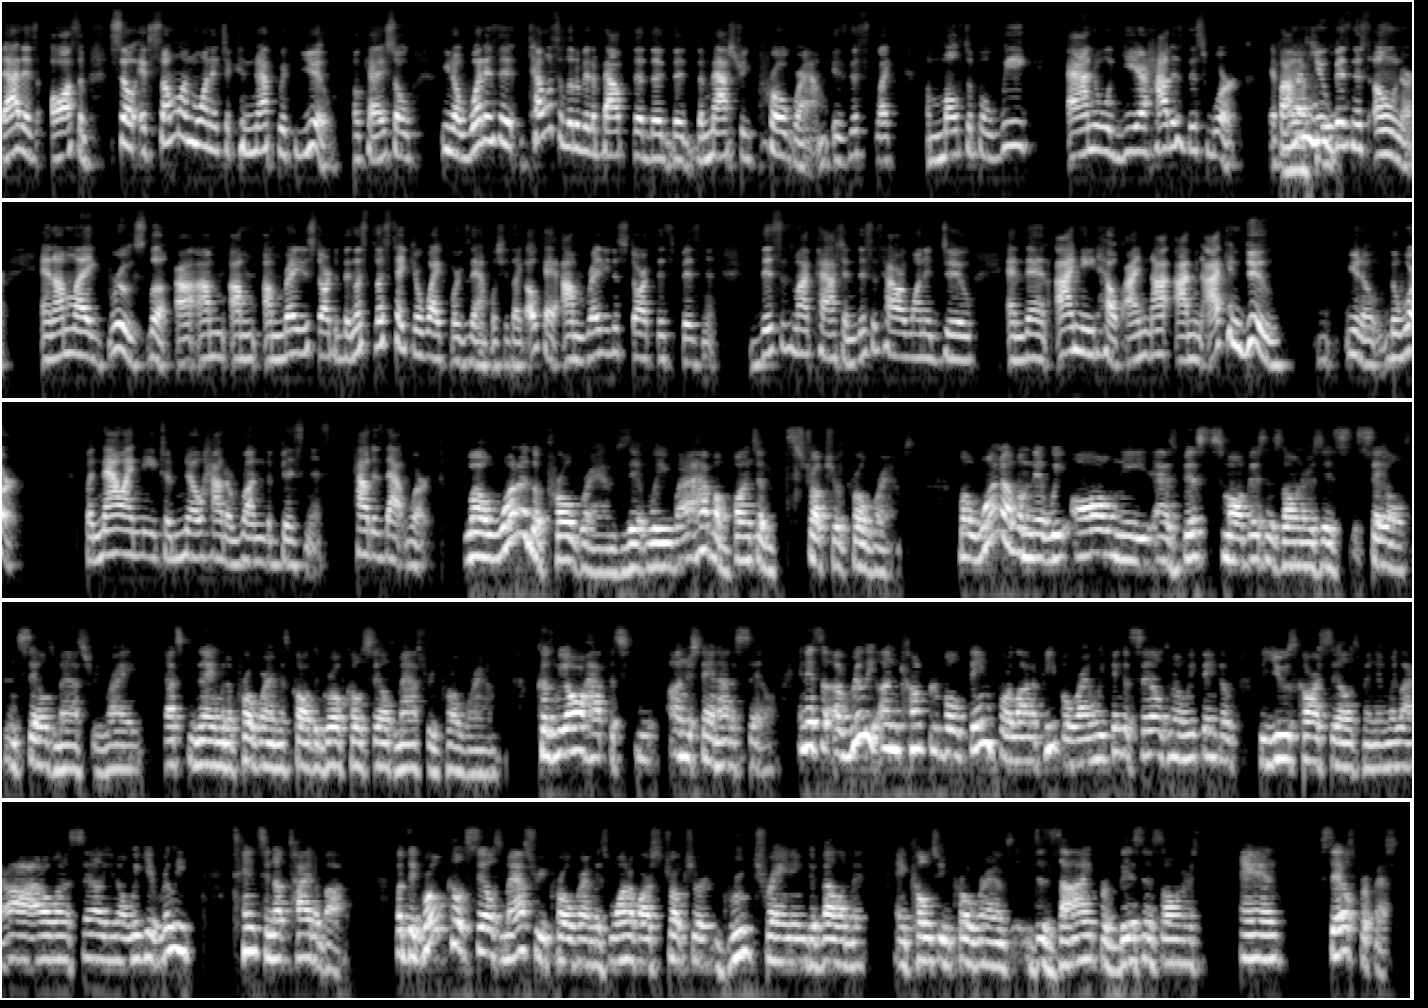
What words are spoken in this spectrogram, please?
That is awesome. So if someone wanted to connect with you, okay, so you know, what is it? Tell us a little bit about the the the, the mastery program. Is this like a multiple week, annual year? How does this work? If I'm a new business owner and I'm like, Bruce, look, I, am I'm, I'm I'm ready to start the business. Let's let's take your wife for example. She's like, okay, I'm ready to start this business. This is my passion. This is how I want to do. And then I need help. I'm not. I mean, I can do, you know, the work, but now I need to know how to run the business. How does that work? Well, one of the programs that we I have a bunch of structured programs. But one of them that we all need as business, small business owners is sales and sales mastery, right? That's the name of the program. It's called the Growth Coach Sales Mastery Program because we all have to understand how to sell. And it's a, really uncomfortable thing for a lot of people, right? When we think of salesmen, we think of the used car salesman and we're like, oh, I don't want to sell. You know, we get really tense and uptight about it. But the Growth Coach Sales Mastery Program is one of our structured group training development and coaching programs designed for business owners and sales professionals,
